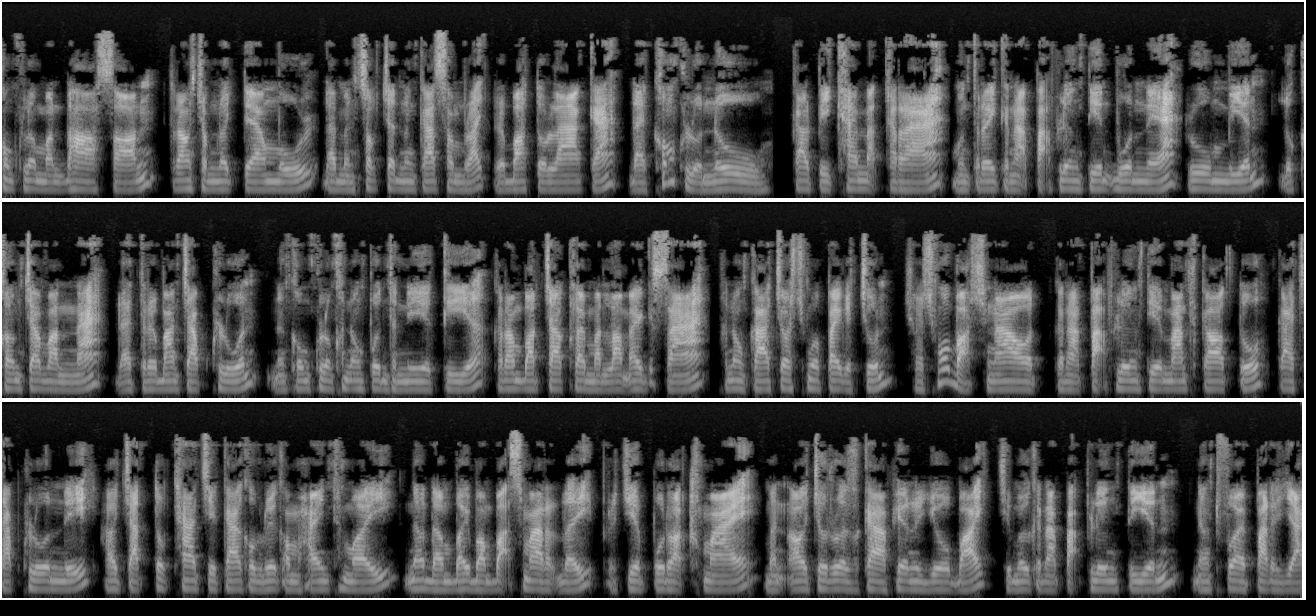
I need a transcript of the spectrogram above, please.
ឃុំខ្លួនបណ្ដោះអាសន្នត្រង់ចំណុចទាំងមូលដែលមិនសុខចិត្តនឹងការសម្រេចរបស់តុលាការដែលឃុំខ្លួននោះកាលពីខែមករាមន្ត្រីគណៈបកភ្លើងទៀន4នាក់រួមមានលោកខឹមចៅវណ្ណៈដែលត្រូវបានចាប់ខ្លួននិងឃុំខ្លួនក្នុងពន្ធនាគារក្រោមបទចោទក្លែងបន្លំឯកសារក្នុងការចោះឈ្មោះបេក្ខជនចោះឈ្មោះបោះឆ្នោតគណៈបកភ្លើងទៀនបានថ្កោលទោសការចាប់ខ្លួននេះហើយចាត់ទុកថាជាការគំរាមកំហែងថ្មីនិងដើម្បីបំបាក់ស្មារតីប្រជាពលរដ្ឋខ្មែរមិនឲ្យចូលរួមសកម្មភាពនយោបាយជាមួយគណៈបកភ្លើងទៀននិងធ្វើឲ្យបរិយា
